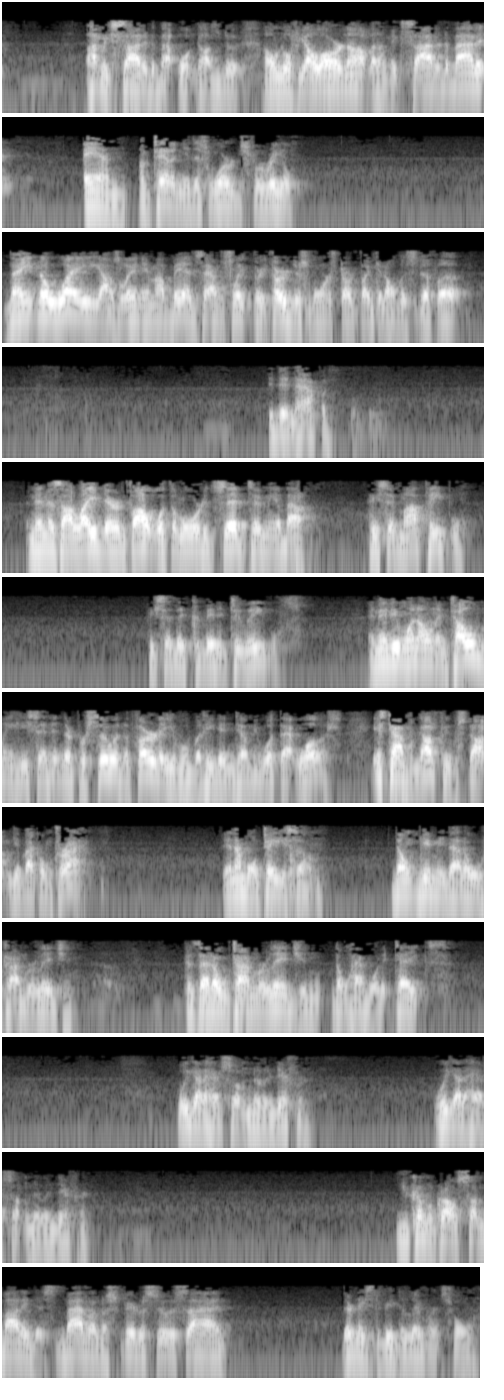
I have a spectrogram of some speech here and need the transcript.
I'm excited about what God's doing. I don't know if y'all are or not, but I'm excited about it. And I'm telling you, this word's for real. There ain't no way I was laying in my bed, sound asleep 3.30 this morning, started thinking all this stuff up. It didn't happen. And then as I laid there and thought what the Lord had said to me about, He said, My people he said they committed two evils. And then he went on and told me, he said, and they're pursuing the third evil, but he didn't tell me what that was. It's time for God's people to stop and get back on track. And I'm going to tell you something. Don't give me that old time religion. Because that old time religion don't have what it takes. We got to have something new and different. We got to have something new and different. You come across somebody that's battling a spirit of suicide, there needs to be deliverance for them.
